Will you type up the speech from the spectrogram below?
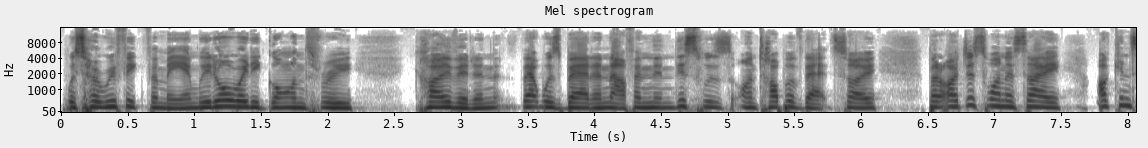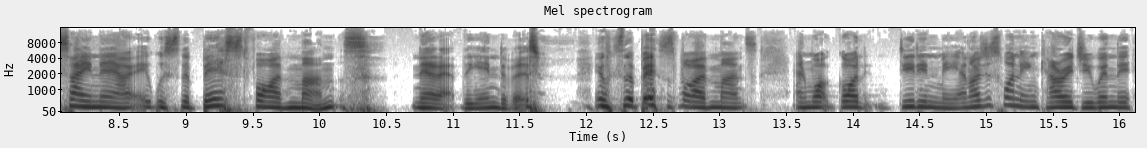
was horrific for me. And we'd already gone through COVID, and that was bad enough. And then this was on top of that. So, but I just want to say, I can say now, it was the best five months. Now, at the end of it, it was the best five months and what God did in me. And I just want to encourage you when the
